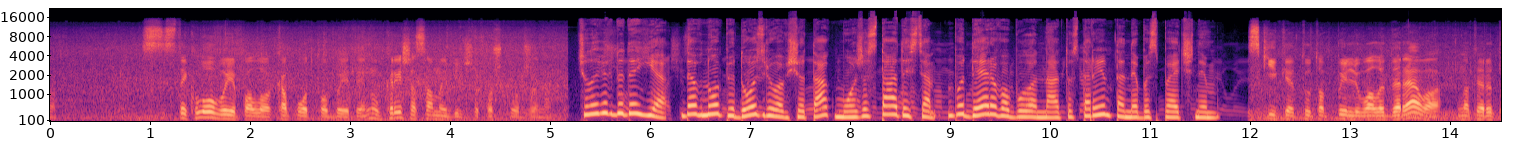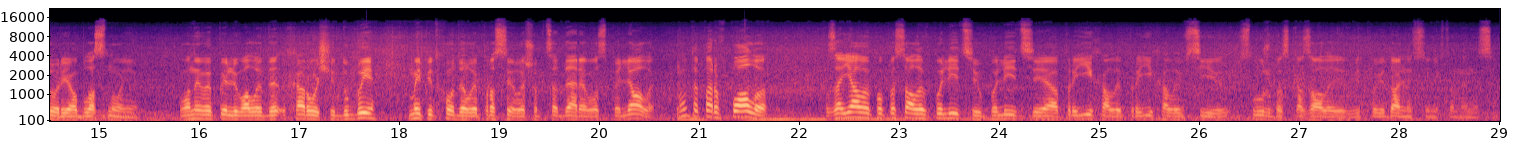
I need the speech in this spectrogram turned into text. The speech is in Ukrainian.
Стекло випало, капот побитий. Ну, криша саме більше пошкоджена. Чоловік додає, давно підозрював, що так може статися, бо дерево було надто старим та небезпечним. Скільки тут обпилювали дерева на території обласної, вони випилювали хороші дуби. Ми підходили, просили, щоб це дерево спиляли. Ну тепер впало. Заяви пописали в поліцію. Поліція приїхали, приїхали всі служби, сказали, відповідальності ніхто не несе.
